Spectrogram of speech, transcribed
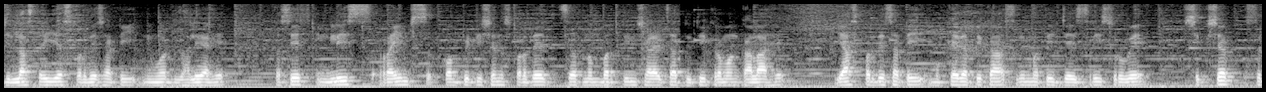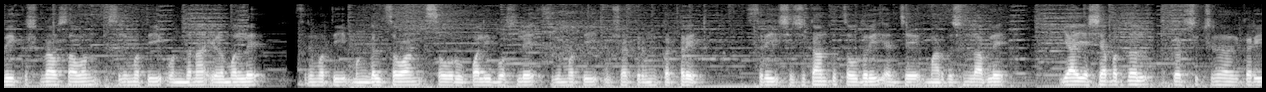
जिल्हास्तरीय स्पर्धेसाठी निवड झाली आहे. तसेच इंग्लिश राईम्स कॉम्पिटिशन स्पर्धेत जत नंबर तीन शाळेचा द्वितीय क्रमांक आला आहे या स्पर्धेसाठी मुख्याध्यापिका श्रीमती जयश्री सुर्वे शिक्षक श्री कृष्णराव सावंत श्रीमती वंदना येळमल्ले श्रीमती मंगल चव्हाण सौ रुपाली भोसले श्रीमती उषा किरण कटरे श्री शशिकांत चौधरी यांचे मार्गदर्शन लाभले. या यशाबद्दल गट शिक्षणाधिकारी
